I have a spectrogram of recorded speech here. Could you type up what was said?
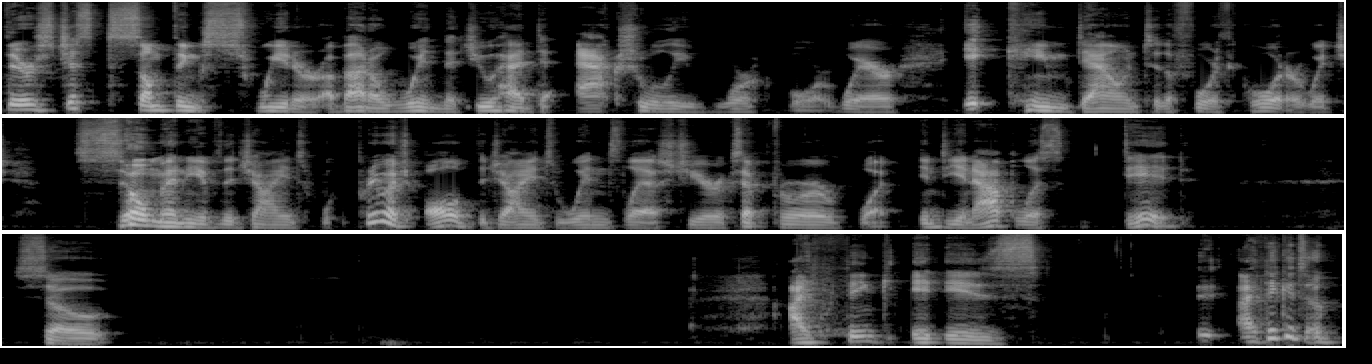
there's just something sweeter about a win that you had to actually work for, where it came down to the fourth quarter, which so many of the Giants, pretty much all of the Giants' wins last year, except for what Indianapolis did. So I think it is, I think it's a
